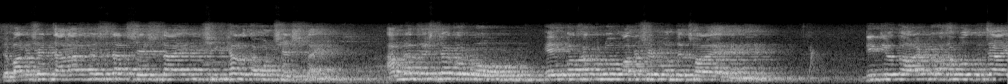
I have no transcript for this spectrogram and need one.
যে মানুষের জানার চেষ্টার শেষ নাই, শিক্ষারও তেমন শেষ নাই। আমরা চেষ্টা করব এই কথাগুলো মানুষের মধ্যে ছড়ায় দিতে। দ্বিতীয়ত আরেকটা কথা বলতে চাই,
